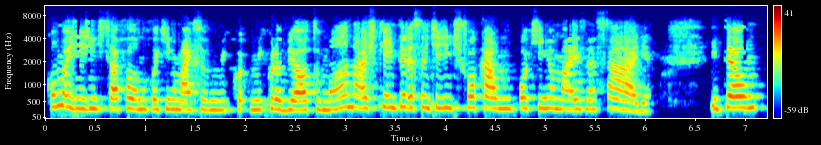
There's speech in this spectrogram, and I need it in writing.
como a gente está falando um pouquinho mais sobre microbiota humana, acho que é interessante a gente focar um pouquinho mais nessa área. Então,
